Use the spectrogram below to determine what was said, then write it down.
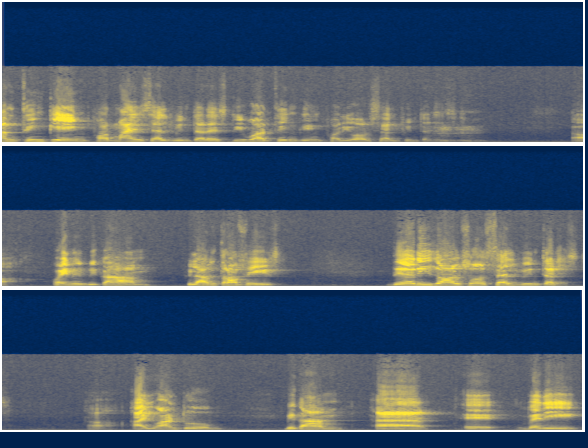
am thinking for my self-interest, you are thinking for your self-interest. Uh, when you become philanthropist, there is also self-interest. Uh, I want to become uh, a very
